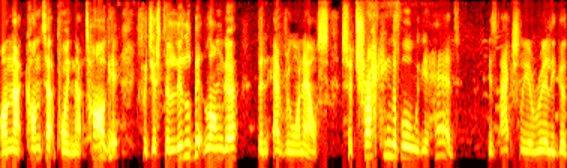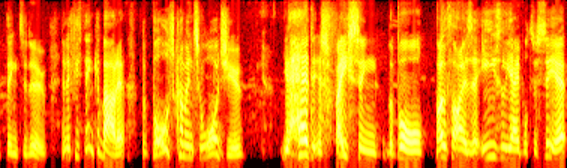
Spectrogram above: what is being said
on that contact point, that target, for just a little bit longer than everyone else. So tracking the ball with your head is actually a really good thing to do. And if you think about it, the ball's coming towards you, your head is facing the ball, both eyes are easily able to see it.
